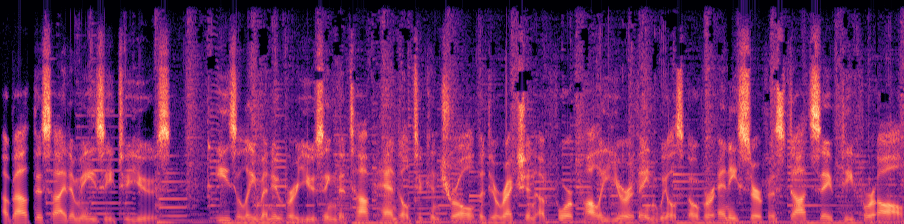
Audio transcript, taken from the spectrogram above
About this item easy to use, easily maneuver using the top handle to control the direction of four polyurethane wheels over any surface. Dot safety for all,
